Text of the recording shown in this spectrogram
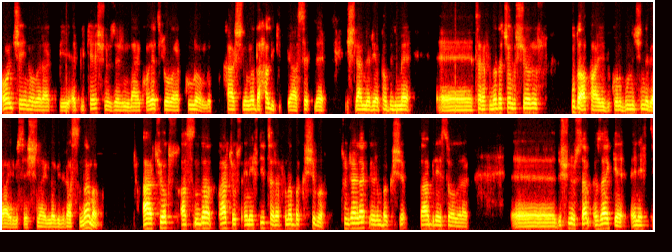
on-chain olarak bir application üzerinden collateral olarak kullanılıp karşılığında daha likit bir asetle işlemleri yapabilme e, tarafında da çalışıyoruz. Bu da apayrı bir konu. Bunun için de bir ayrı bir session ayrılabilir aslında ama Artiox aslında Artiox NFT tarafına bakışı bu. Tuncay Lakler'in bakışı daha bireysel olarak e, düşünürsem özellikle NFT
